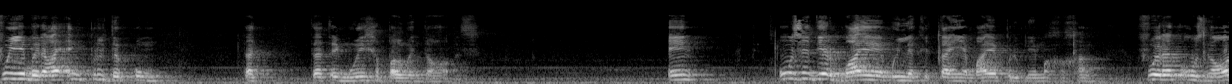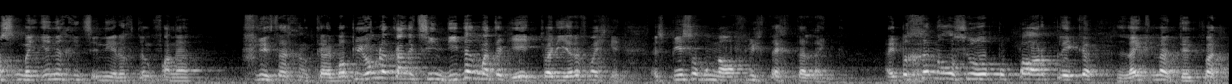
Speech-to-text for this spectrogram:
Voor jy by daai eindproduk kom dat dat hy mooi gebou en daar is. En ons het deur baie moeilike tye en baie probleme gegaan voordat ons naaste my enigiets in die rigting van 'n vliegtuig gaan kry. Maar op die oomblik kan ek sien die ding wat ek het, wat die Here vir my gee, is besig om na 'n vliegtuig te lyk. Hy begin al so op 'n paar plekke lyk na dit wat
